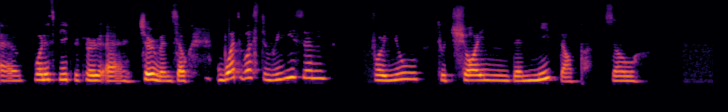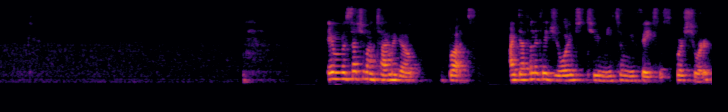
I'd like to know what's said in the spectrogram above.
uh, wanna speak with her uh, German. So, what was the reason for you to join the meetup? So. It was such a long time ago, but I definitely joined to meet some new faces for sure.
